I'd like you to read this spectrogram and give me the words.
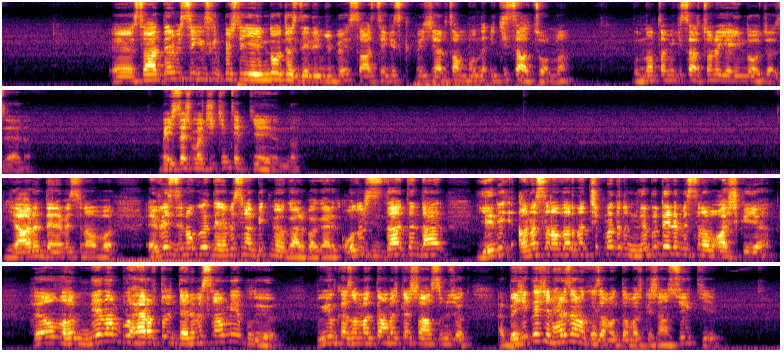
Ee, saatlerimiz 8.45'te yayında olacağız dediğim gibi. Saat 8.45 yani tam bundan 2 saat sonra. Bundan tam 2 saat sonra yayında olacağız yani. Beşiktaş maçı için tepki yayınında. Yarın deneme sınavı var. Evet sizin okulda deneme sınavı bitmiyor galiba gayret. Oğlum siz zaten daha yeni ana sınavlardan çıkmadınız. Ne bu deneme sınavı aşkı ya? Hay Allah'ım ne lan bu her hafta deneme sınavı mı yapılıyor? Bugün kazanmaktan başka şansımız yok. Beşiktaş'ın her zaman kazanmaktan başka şansı yok ki.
